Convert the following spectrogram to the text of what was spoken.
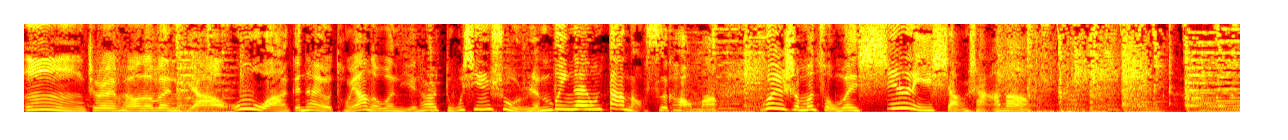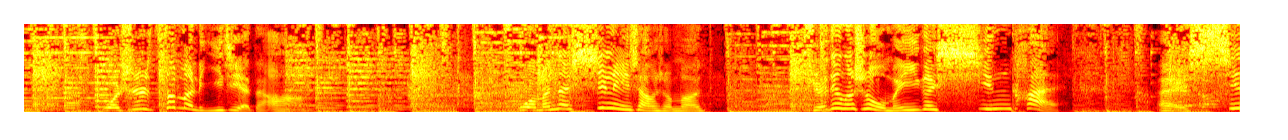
嗯，这位朋友的问题啊，雾啊跟他有同样的问题。他说：“读心术，人不应该用大脑思考吗？为什么总问心里想啥呢？”我是这么理解的啊，我们的心里想什么，决定的是我们一个心态。哎，心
